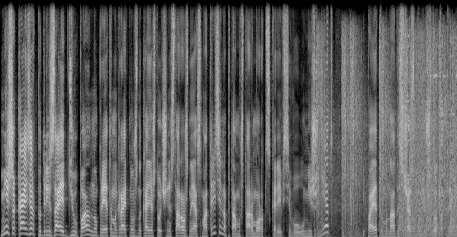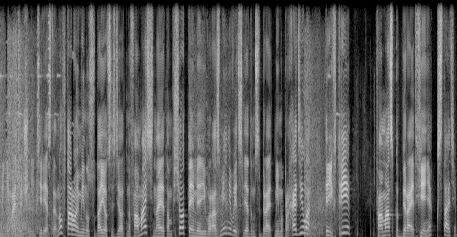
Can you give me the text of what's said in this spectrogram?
Миша Кайзер подрезает дюпа, но при этом играть нужно, конечно, очень осторожно и осмотрительно, потому что армора скорее всего, у Миши нет. И поэтому надо сейчас будет что-то предпринимать очень интересное. Но второй минус удается сделать на Фомасе. На этом все. Темя его разменивает, следом забирает мимо проходила. 3 в 3. Фомас подбирает Феня, кстати.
